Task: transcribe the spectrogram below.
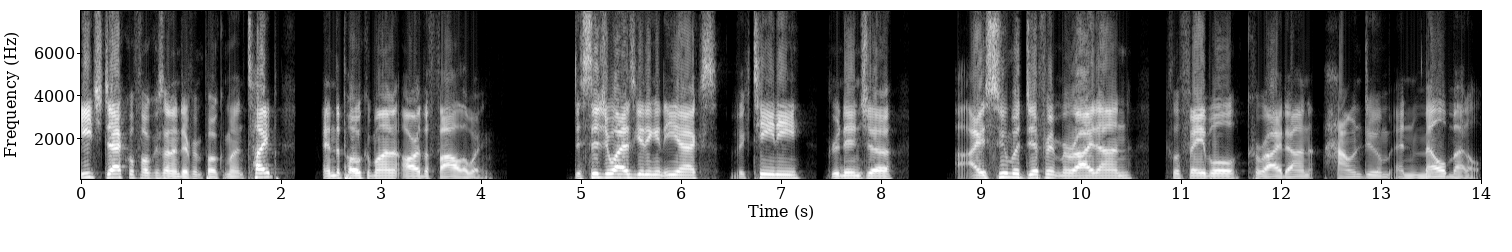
Each deck will focus on a different Pokemon type, and the Pokemon are the following Decidueye is getting an EX, Victini, Greninja, I assume a different Miraidon, Clefable, Koraidon, Houndoom, and Melmetal.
